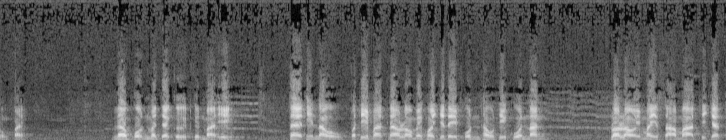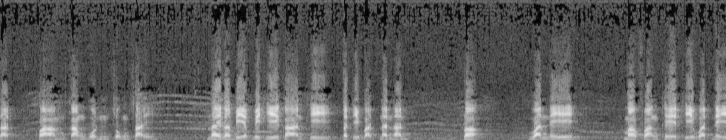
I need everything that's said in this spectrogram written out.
ลงไป แล้วผลมันจะเกิดขึ้นมาเอง แต่ที่เราปฏิบัติแล้วเราไม่ค่อยจะได้ผลเท่าที่ควรนั้น เพราะเราไม่สามารถที่จะตัดความกังวลสงสัย ในระเบียบวิธีการที่ปฏิบัตินั้น ๆ เพราะ วันนี้มาฟังเทศที่วัดนี้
